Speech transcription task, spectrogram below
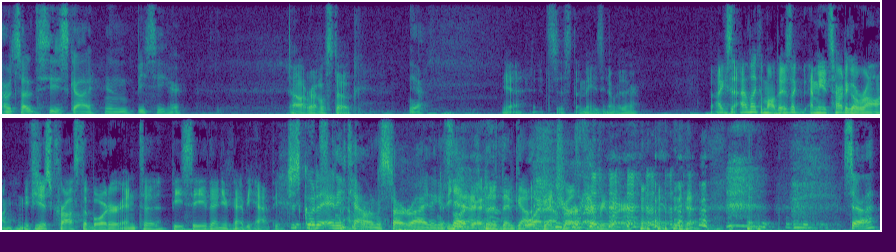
outside of the Sea to Sky in BC here? Uh, Revelstoke. Yeah. Yeah, it's just amazing over there. I, I like them all. There's like, I mean, it's hard to go wrong. If you just cross the border into BC, then you're going to be happy. Just go to any kinda how it town and start riding. It's all Yeah, good. they've got good trails everywhere. Sarah,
